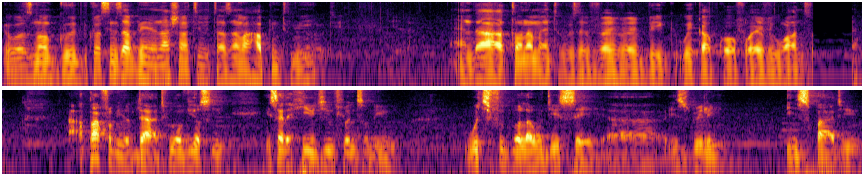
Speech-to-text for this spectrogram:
it was not good because since I've been in the national team, it has never happened to me. And that tournament was a very, very big wake-up call for everyone. Apart from your dad, who obviously has had a huge influence on you, which footballer would you say uh, is really inspired you?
